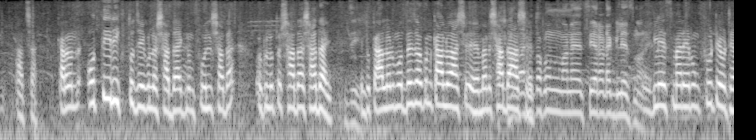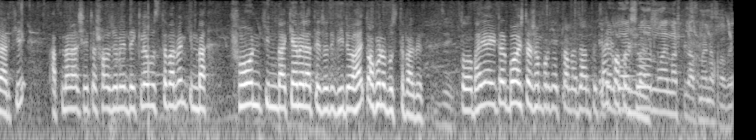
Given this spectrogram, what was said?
জি। আচ্ছা কারণ অতিরিক্ত যেগুলো সাদা একদম ফুল সাদা ওগুলো তো সাদা সাদাই। কিন্তু কালোর মধ্যে যখন কালো আসে মানে সাদা আসে তখন মানে চেহারাটা গ্লেজ মারে। গ্লেস মারে এবং ফুটে ওঠে আর কি। আপনারা সেটা সরজমিনে দেখলেও বুঝতে পারবেন কিংবা ফোন কিংবা ক্যামেরাতে যদি ভিডিও হয় তখনও বুঝতে পারবেন। তো ভাইয়া এটার বয়সটা সম্পর্কে একটু আমরা জানতে চাই কত বয়স? নয় মাস প্লাস মাইনাস হবে।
